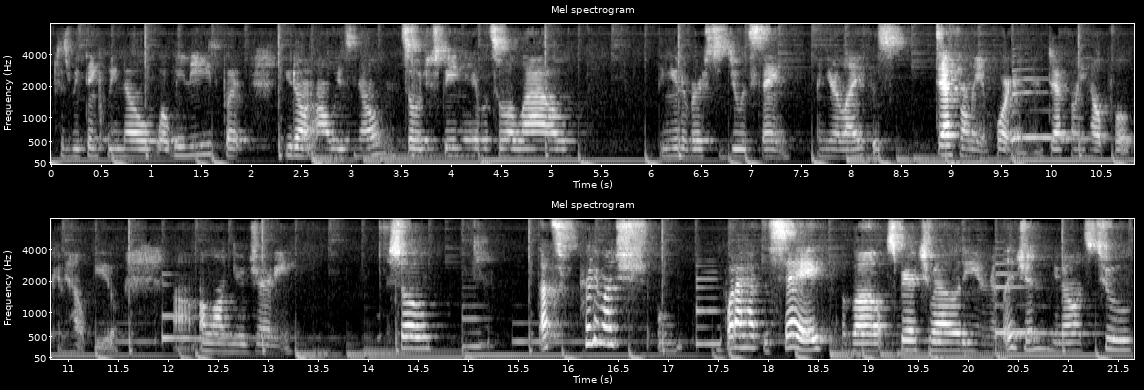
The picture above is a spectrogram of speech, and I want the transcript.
because um, we think we know what we need, but you don't always know. And so just being able to allow the universe to do its thing in your life is definitely important and definitely helpful, can help you uh, along your journey. So that's pretty much what I have to say about spirituality and religion. You know, it's two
